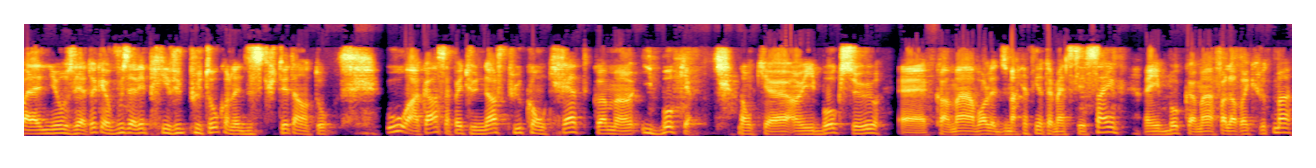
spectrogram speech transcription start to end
à la newsletter que vous avez prévu plus tôt qu'on a discuté tantôt. Ou encore, ça peut être une offre plus concrète comme un e-book. Donc, euh, un e-book sur euh, comment avoir le, du marketing automatisé simple, un e-book comment faire le recrutement.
